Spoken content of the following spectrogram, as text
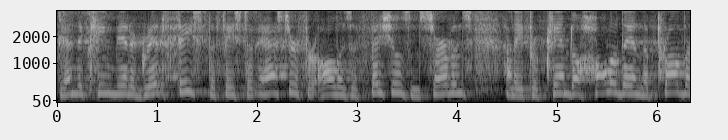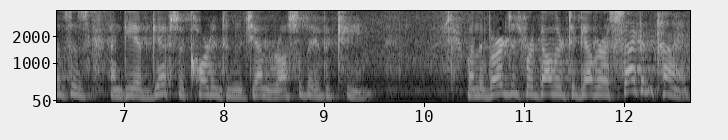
Then the king made a great feast, the feast of Esther, for all his officials and servants, and he proclaimed a holiday in the provinces and gave gifts according to the generosity of a king. When the virgins were gathered together a second time,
